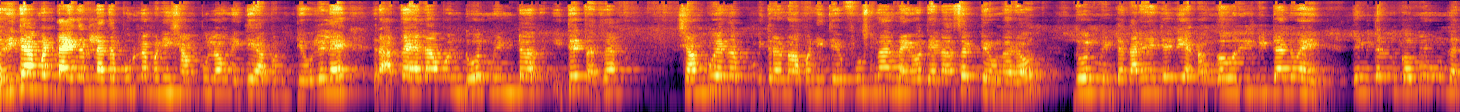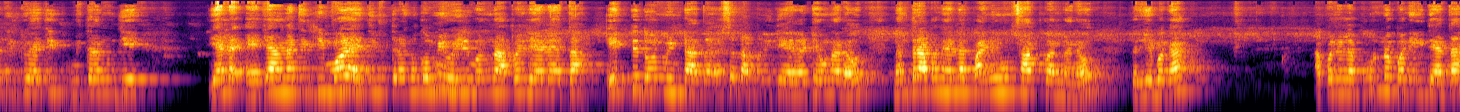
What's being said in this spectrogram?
तर इथे आपण टायगरला आता पूर्णपणे शॅम्पू लावून इथे आपण ठेवलेलं आहे. तर आता याला आपण दोन मिनिटं इथे त्याचा शॅम्पू याचा मित्रांनो आपण इथे फुसणार नाही आहोत त्याला असंच ठेवणार आहोत. दोन मिनिटं कारण याचे जे अंगावरील किटाणू आहेत ते मित्रांनो कमी होऊन जातील किंवा याची मित्रांनो जे याला याच्या अंगातील जी मळ आहे ती मित्रांनो कमी होईल म्हणून आपण याला आता एक ते दोन मिनटं आता असंच आपण इथे याला ठेवणार आहोत. नंतर आपण याला पाणी होऊन साफ करणार आहोत. तर हे बघा आपण याला पूर्णपणे इथे आता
